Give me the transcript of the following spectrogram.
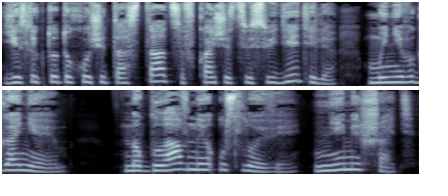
«Если кто-то хочет остаться в качестве свидетеля, мы не выгоняем. Но главное условие — не мешать.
